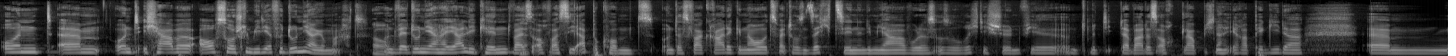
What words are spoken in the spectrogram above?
Und, ähm, und ich habe auch Social Media für Dunja gemacht. Oh. Und wer Dunja Hayali kennt, weiß ja. auch, was sie abbekommt. Und das war gerade genau 2016, in dem Jahr, wo das so richtig schön viel, und mit, da war das auch, glaube ich, nach ihrer Pegida ähm,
